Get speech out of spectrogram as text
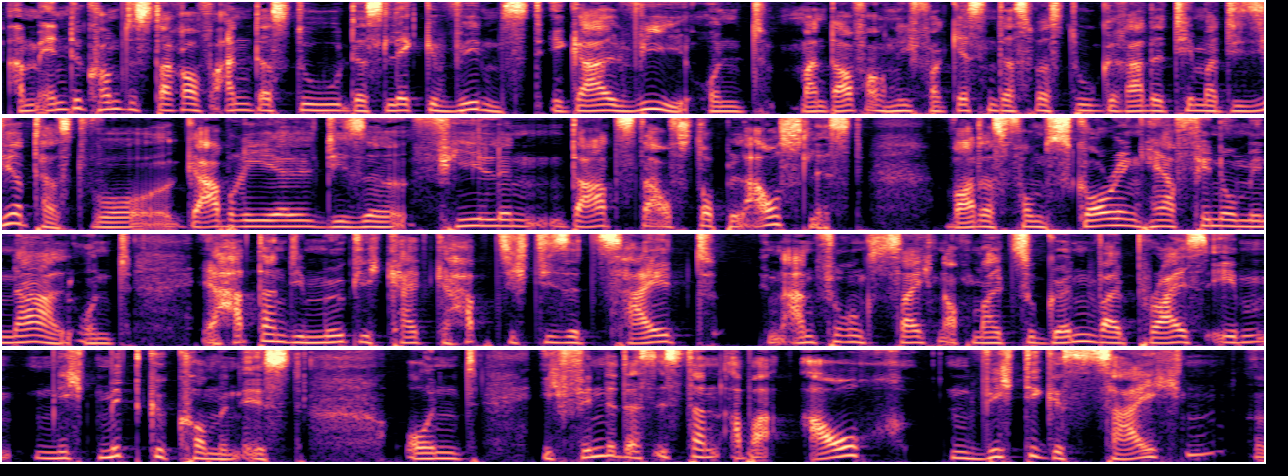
am Ende kommt es darauf an, dass du das Leck gewinnst, egal wie. Und man darf auch nicht vergessen, das, was du gerade thematisiert hast, wo Gabriel diese vielen Darts da aufs Doppel auslässt, war das vom Scoring her phänomenal. Und er hat dann die Möglichkeit gehabt, sich diese Zeit in Anführungszeichen auch mal zu gönnen, weil Price eben nicht mitgekommen ist. Und ich finde, das ist dann aber auch ein wichtiges Zeichen äh,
